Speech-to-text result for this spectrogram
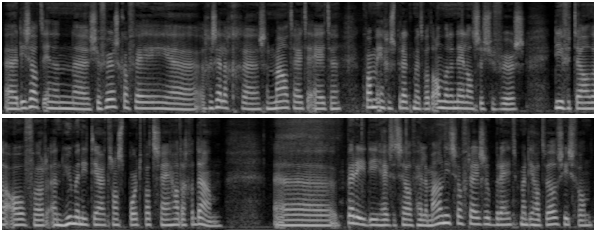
Uh, die zat in een chauffeurscafé gezellig zijn maaltijd te eten. Kwam in gesprek met wat andere Nederlandse chauffeurs. Die vertelden over een humanitair transport wat zij hadden gedaan. Perry die heeft het zelf helemaal niet zo vreselijk breed. Maar die had wel zoiets van...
